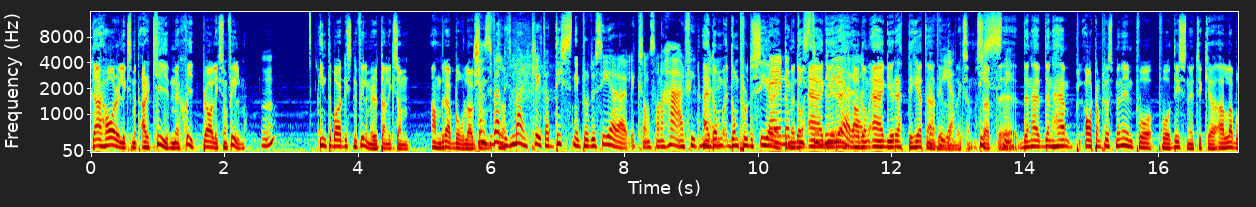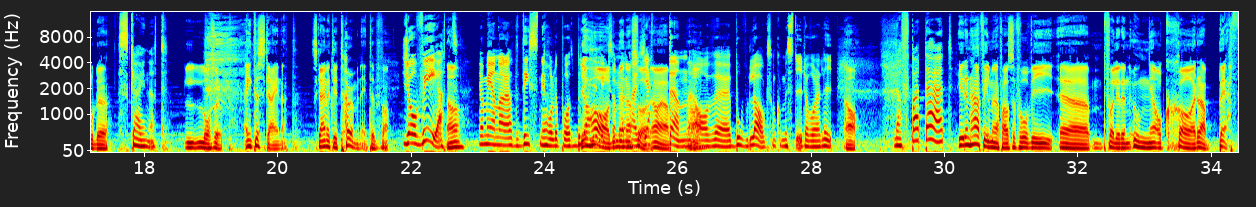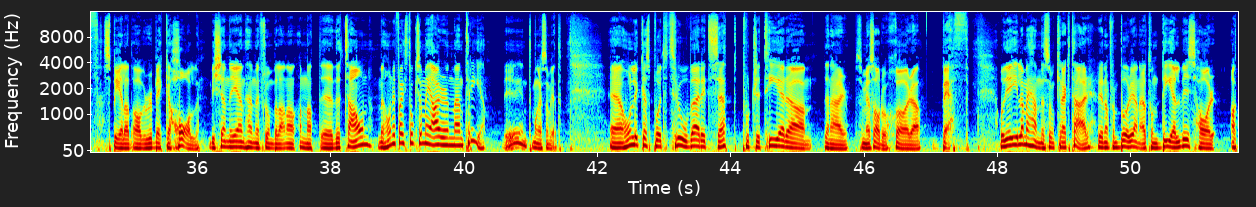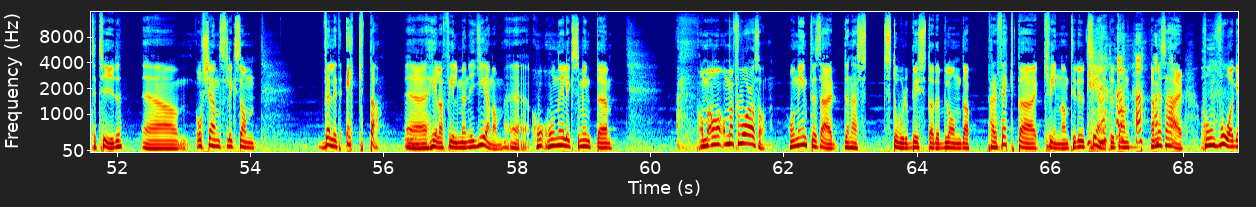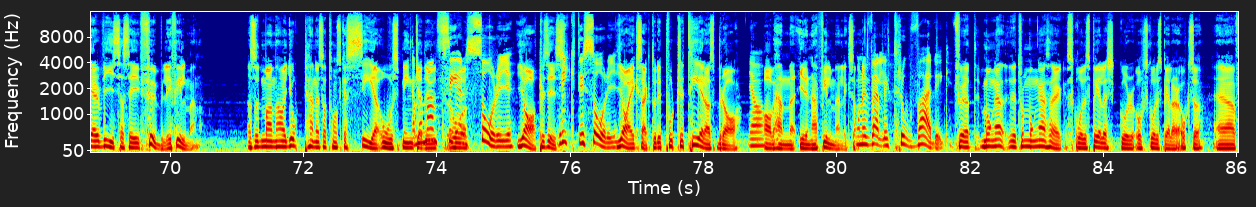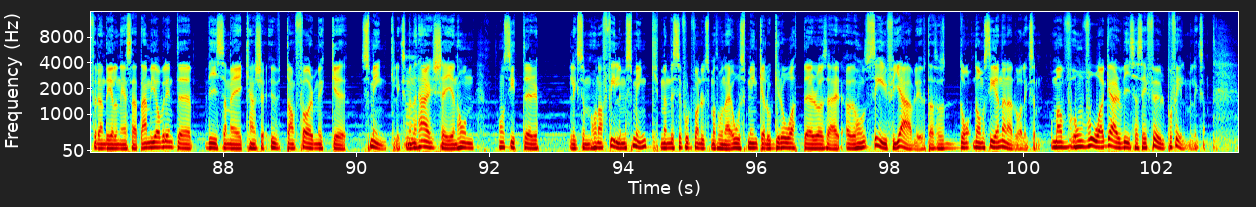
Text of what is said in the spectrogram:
Där har du liksom ett arkiv med skitbra liksom film. Mm. Inte bara Disney-filmer utan liksom andra bolag. Det känns som, väldigt märkligt att Disney producerar liksom såna här filmer. Nej, de, de producerar Nej, inte, men men, de, äger ju, ja, de äger ju rättigheterna Jag till vet. dem. Liksom. Så att, eh, den här, den här 18 plus-menyn på, på Disney tycker jag alla borde Skynet. låsa upp. Nej, inte Skynet. Skynet är Terminator för fan. Jag vet! Ja. Jag menar att Disney håller på att bli Jaha, liksom den här så. Ja, ja. jätten Ja. av eh, bolag som kommer styra våra liv. Ja. Enough about that. I den här filmen i alla fall så får vi eh, följa den unga och sköra Beth, spelad av Rebecca Hall. Vi känner igen henne från bland annat eh, The Town, men hon är faktiskt också med i Iron Man 3. Det är inte många som vet. Eh, hon lyckas på ett trovärdigt sätt porträttera den här, som jag sa då, sköra Beth. Och det jag gillar med henne som karaktär redan från början är att hon delvis har attityd eh, och känns liksom väldigt äkta eh, hela filmen igenom. Eh, hon, hon är liksom inte... Om, om, om jag får vara sån. Hon är inte så här den här st- storbystade, blonda, perfekta kvinnan till utseendet. utan, ja men så här. Hon vågar visa sig ful i filmen. Alltså man har gjort henne så att hon ska se Ja, osminkad men man ut. ser och, sorg. ja, precis. Riktig sorg. Ja, exakt. Och det porträtteras bra Ja. av henne i den här filmen. Liksom. Hon är väldigt trovärdig. För att många, jag tror många så skådespelerskor och skådespelare också, eh, för den delen är så att nej, men jag vill inte visa mig kanske utan för mycket smink. Liksom. Men Mm. den här tjejen, hon, hon sitter Liksom, hon har filmsmink, men det ser fortfarande ut som att hon är osminkad och gråter och så här. Alltså, Hon ser ju för jävligt ut, alltså de, de scenerna då liksom. Och man, hon vågar visa sig ful på film liksom.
